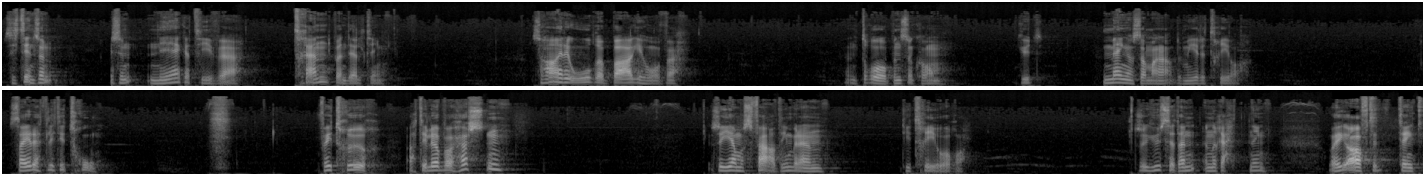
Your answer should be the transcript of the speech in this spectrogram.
Så det er en sånn, en sånn negativ trend på en del ting. Så har jeg det ordet bak i hodet. Den dråpen som kom. Gud, med en gang sa man du må gi det tre år. Sier dette litt i tro. For jeg tror at i løpet av høsten så gir vi oss ferdig med den, de tre åra. Så Gud setter en, en, retning. Og jeg har ofte tenkt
